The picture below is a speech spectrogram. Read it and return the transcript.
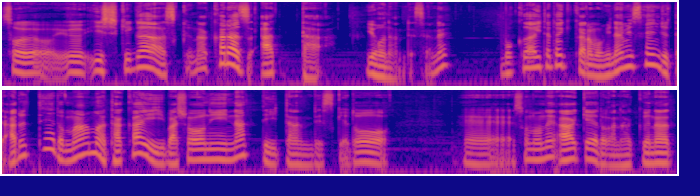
そういう意識が少なからずあったようなんですよね。僕がいた時からも南千住ってある程度まあまあ高い場所になっていたんですけど、えー、そのねアーケードがなくなっ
